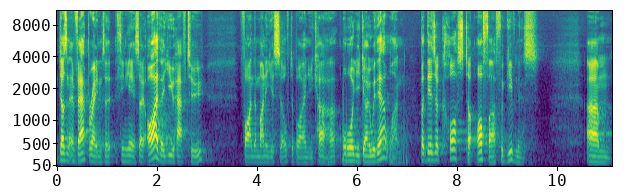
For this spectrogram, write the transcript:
It doesn't evaporate into thin air. So either you have to find the money yourself to buy a new car, or you go without one. But there's a cost to offer forgiveness. Um,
